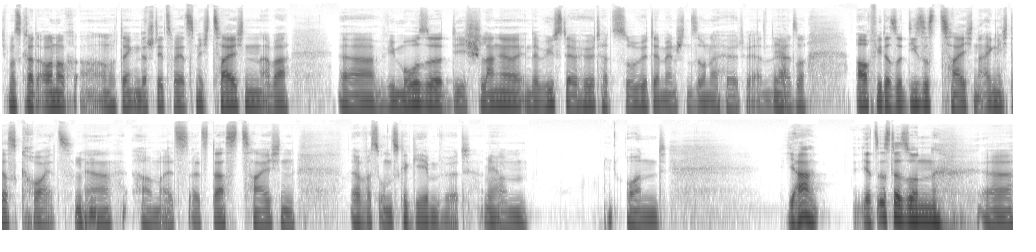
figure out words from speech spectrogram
Ich muss gerade auch noch, auch noch denken, da steht zwar jetzt nicht Zeichen, aber äh, wie Mose die Schlange in der Wüste erhöht hat, so wird der Menschensohn erhöht werden. Ja. Also auch wieder so dieses Zeichen, eigentlich das Kreuz, Mhm. ja, ähm, als, als das Zeichen, äh, was uns gegeben wird. Ja. Ähm, und ja, jetzt ist da so ein äh,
